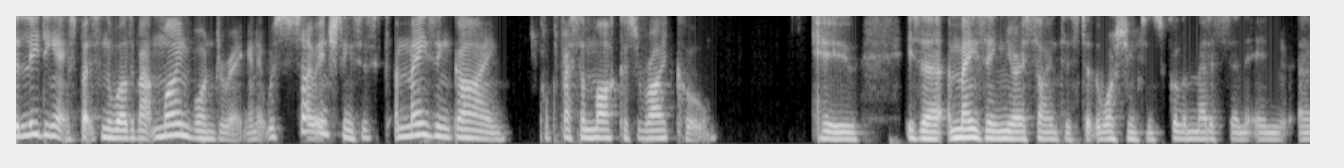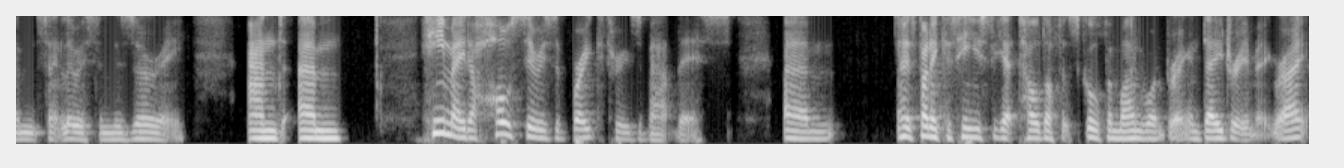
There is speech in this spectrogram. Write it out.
the leading experts in the world about mind wandering. And it was so interesting. It's this amazing guy called Professor Marcus Raichle, who is an amazing neuroscientist at the Washington School of Medicine in um, St. Louis in Missouri. And um, he made a whole series of breakthroughs about this. Um, it's funny because he used to get told off at school for mind wandering and daydreaming, right?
